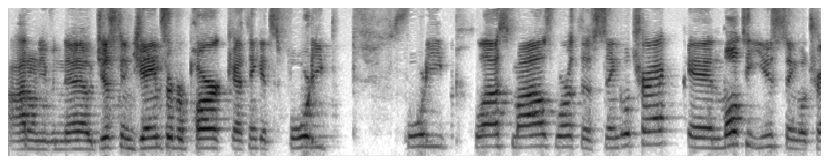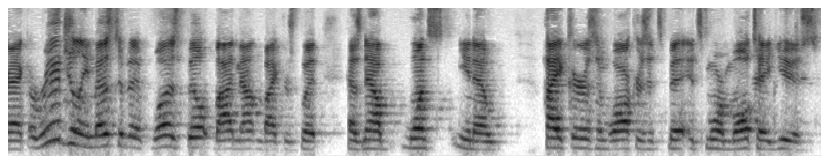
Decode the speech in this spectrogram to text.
I don't even know. Just in James River Park, I think it's 40 40 plus miles worth of single track and multi-use single track. Originally, most of it was built by mountain bikers, but has now once you know hikers and walkers, it's been it's more multi-use.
